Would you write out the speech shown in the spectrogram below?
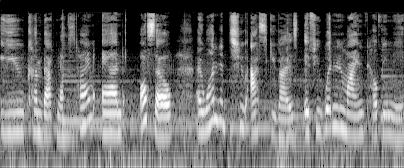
you come back next time. And also, I wanted to ask you guys if you wouldn't mind helping me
